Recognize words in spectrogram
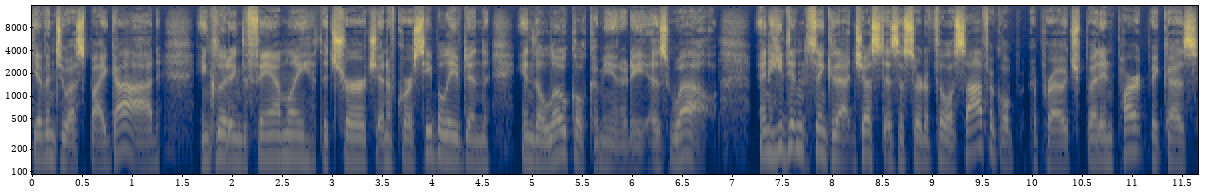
given to us by God, including the family, the church, and of course, he believed in the, in the local community as well. And he didn't think that just as a sort of philosophical approach, but in part because,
